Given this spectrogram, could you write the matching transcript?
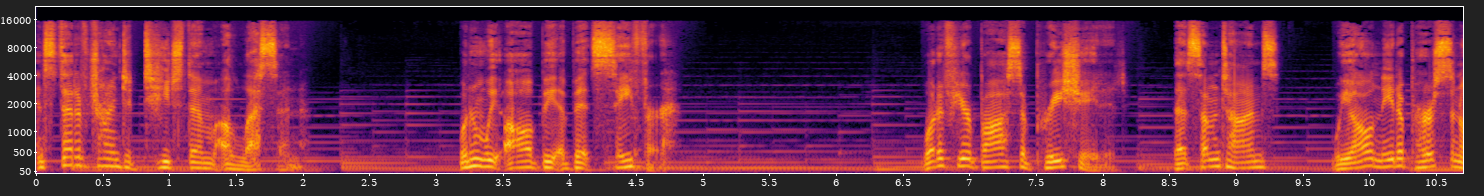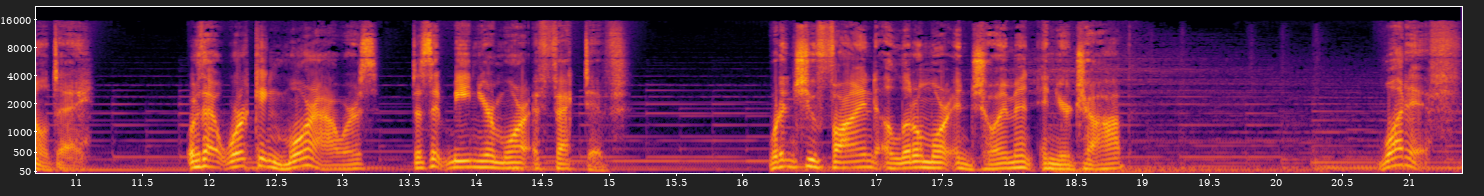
instead of trying to teach them a lesson? Wouldn't we all be a bit safer? What if your boss appreciated that sometimes we all need a personal day, or that working more hours doesn't mean you're more effective? Wouldn't you find a little more enjoyment in your job? What if,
